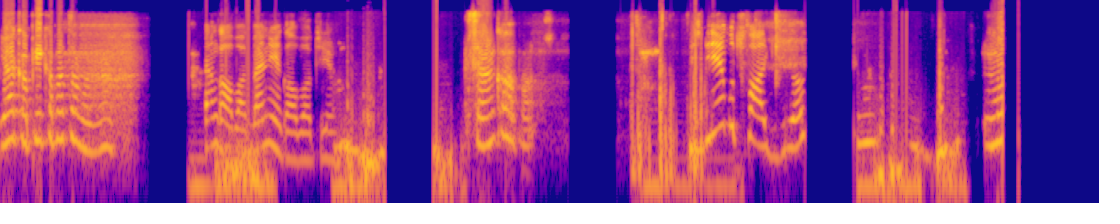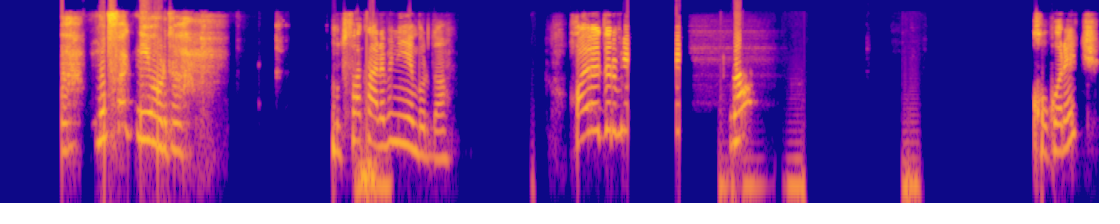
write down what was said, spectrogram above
Ya kapıyı kapat ama ha. Ben galiba. Ben niye galiba atayım? Sen kapat. Biz niye mutfağa gidiyoruz? Mutfak niye orada? Mutfak harbi niye burada? Hayırdır mı? Kokoreç?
